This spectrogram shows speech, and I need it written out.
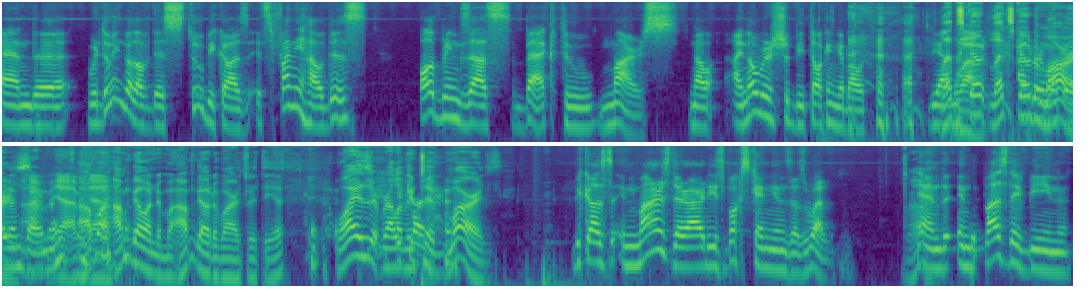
And uh, we're doing all of this too because it's funny how this all brings us back to Mars. Now, I know we should be talking about the let's go. Let's go to Mars. I'm, yeah, I'm, I'm, I'm, going to I'm going to Mars with you. Why is it relevant because, to Mars? Because in Mars there are these box canyons as well, oh. and in the past they've been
